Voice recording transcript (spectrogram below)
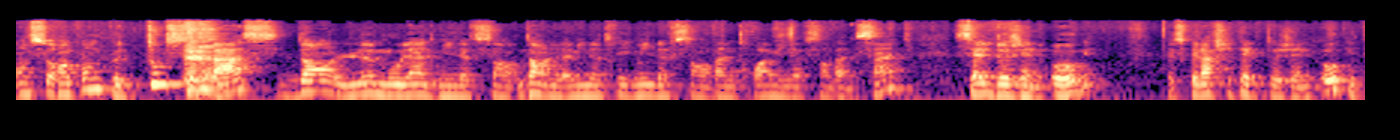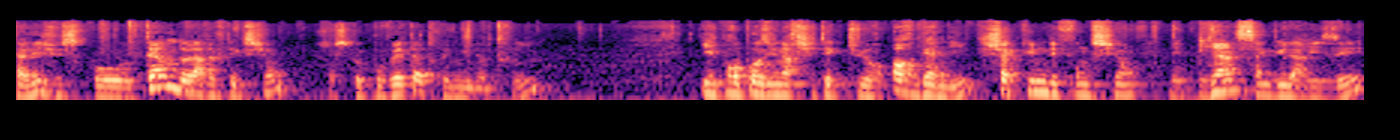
on se rend compte que tout se passe dans le moulin de 1900, dans la minoterie 1923-1925, celle d'Eugène Haug, parce que l'architecte Eugène Haug est allé jusqu'au terme de la réflexion sur ce que pouvait être une minoterie. Il propose une architecture organique, chacune des fonctions est bien singularisée.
